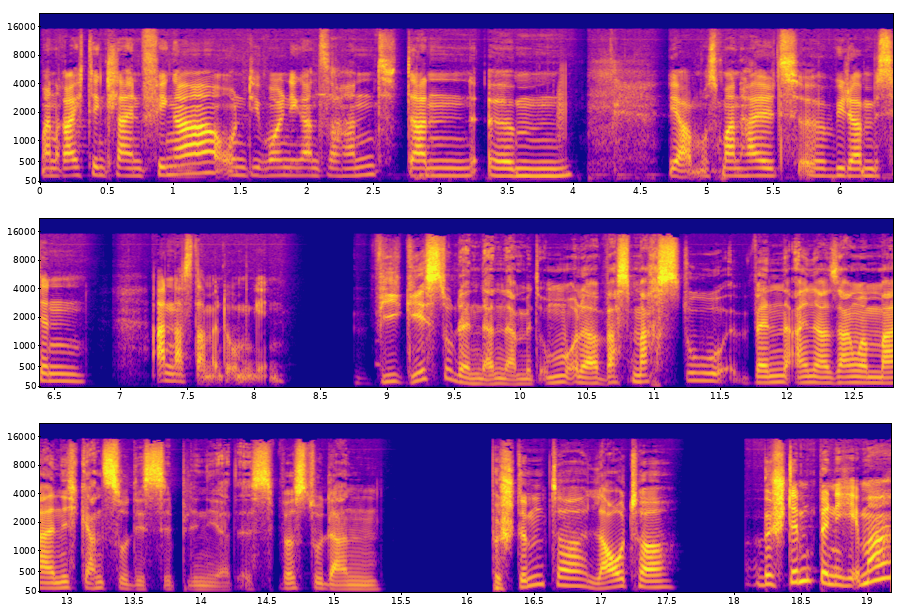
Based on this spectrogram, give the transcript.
man reicht den kleinen Finger und die wollen die ganze Hand, dann ähm, ja, muss man halt äh, wieder ein bisschen anders damit umgehen. Wie gehst du denn dann damit um oder was machst du, wenn einer, sagen wir mal, nicht ganz so diszipliniert ist? Wirst du dann bestimmter, lauter? Bestimmt bin ich immer.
